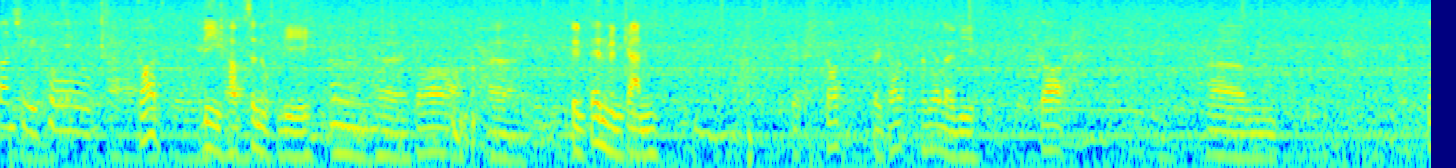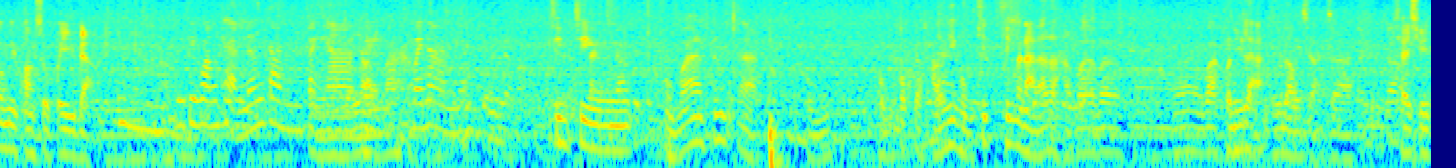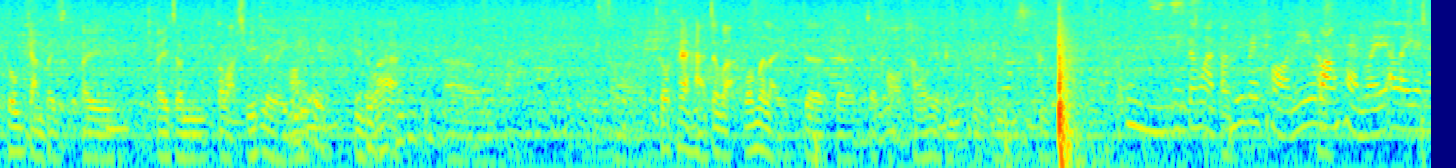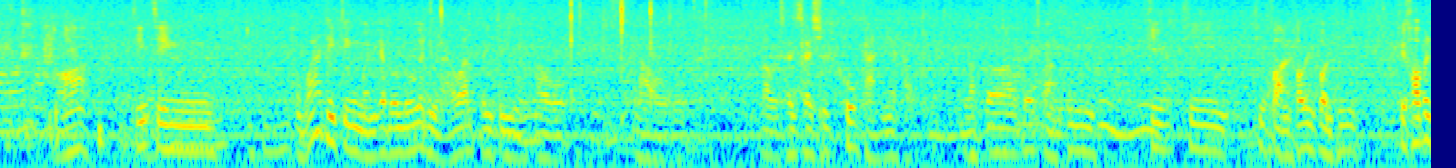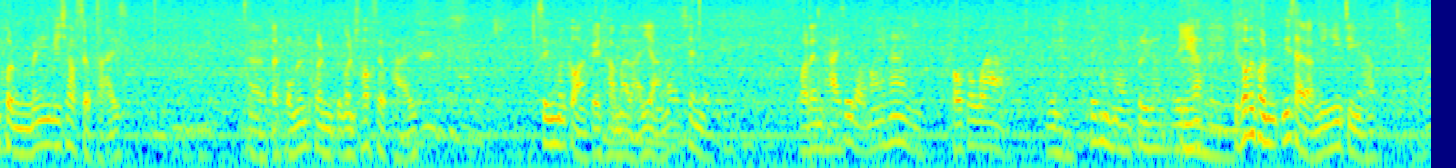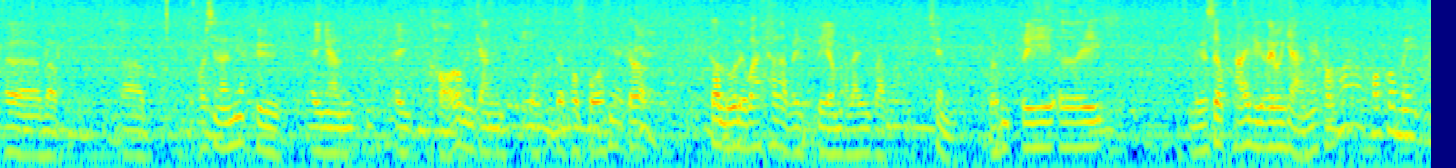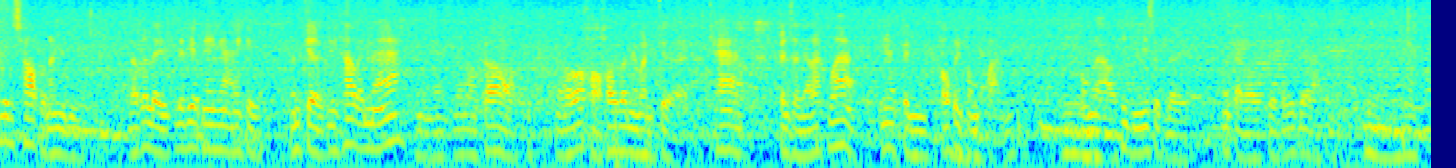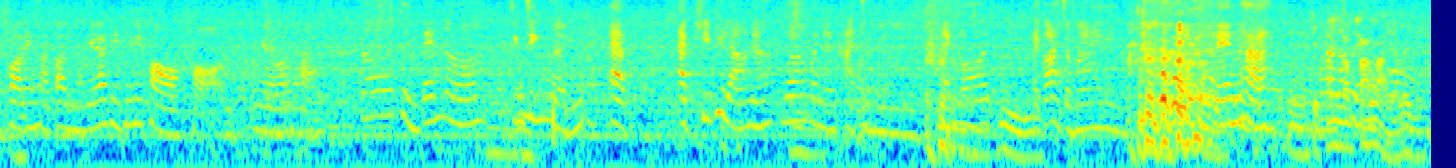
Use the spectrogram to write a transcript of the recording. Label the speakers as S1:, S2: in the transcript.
S1: ต้นชีวิตคู่
S2: ก็ดีครับสนุกดี
S1: อืม
S2: เออก็เออตื่นเต้นเหมือนกันแต่ก็แต่ก็เขาเรียกอะไรดี ก็เอิ่มก็มีความสุขไปอีกแบบหนึ่ง
S1: จริงๆวางแผนเรื่องการแต่งงานไว้ไว้นานยัง
S2: จริง ๆ ผมว่าตั้งแต่ผมผมคบกับเขาที่ผมคิดคิดมานานแล้วล่ะครับว่าว่า ว่าว่าคนนี้แหละที่เราจะจะใช้ชีวิตร่วมกันไปไปไปจนตลอดชีวิตเลยเนี่ยเพียงแต่ว่าเอ่อเอ่อก็แค่หาจังหวะว่าเมื่อไหร่จะจะจะขอเขาอย่างเป็นเป็นเป็นทางการครับ
S1: อืมในจังหวะตอนที่ไปขอนี่วางแผนไว้อะไรยังไงบ้างคะ
S2: อ๋อจริง ๆ ผมว่าจริง ๆ เหมือนกับเรารู้กันอยู่แล้วว่าจริงๆเราเราเราใช้ใช้ชีวิตคู่กันเนี่ยครับ แล้วก็ด้วยความที่
S1: อืม
S2: ที่ที่ที่ ฟอนเขาเป็นคนที่คือเขาเป็นคนไม่ไม่ชอบเซอร์ไพรส์เอ่อแต่ผมเป็นคนเป็นคนชอบเซอร์ไพรส์ซึ่งเมื่อก่อนเคยทำมาหลายอย่างแล้วเช่นแบบวาเลนไทน์ซื้อดอกไม้ให้เขาก็ว่าเนี่ยซื้อทำไมเปลืองอะไรเงี้ยคือเขาเป็นคนนิสัยแบบนี้จริงๆอะครับเออแบบเอ่อเพราะฉะนั้นเนี่ยคือไองานไอขอก็เป็นการจะโพสเนี่ยก็ก็รู้เลยว่าถ้าเราไปเตรียมอะไรแบบเช่นดนตรีเอ่ย หรือเซอร์ไพรส์หรืออะไรบางอย่างเนี่ยเขาก็เขาก็ไม่ไม่ชอบตรงนั้นอยู่ดีเราก็เลยเรียบๆง่ายๆคือมันเกิดกินข้าวกันนะอย่างเงี้ยแล้วเราก็เราก็ขอเขาในวันเกิด แค่เป็นสัญลักษณ์ว่าเนี่ยเป็นเขาเป็นของขวัญของเราที่ดีที่สุดเลยตั้งแต่เราเคยได้ได้รับมา
S1: ก่อนเลยค่ะตอนวินาทีที่พี่พอขอเป็นไงบ้างคะ
S3: ก็ตื่นเต้นเนอะจริง ๆ เหมือนแอบแอบคิดอยู่แล้วนะว่าวันนั้นอาจจะมีแต่ก็
S2: อืม
S3: แต่ก็อาจจะไม่ตื่น เต้นค่ะ
S4: ถึงขั้นน้ำตาไหลอะไรอย่างเงี้ย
